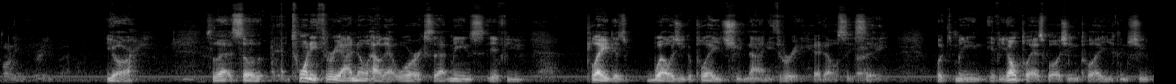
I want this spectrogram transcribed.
twenty-three, but You are. So that so 23. I know how that works. That means if you played as well as you could play, you'd shoot 93 at LCC. Right. Which means if you don't play as well as you can play, you can shoot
